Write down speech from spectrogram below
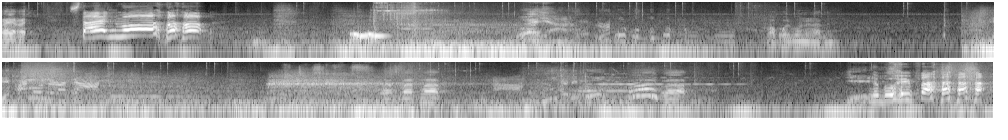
Kaya, kaya. Stun mo! Yeah. Couple muna natin. If I'm under attack. Back, back, back. Ay, back. Yeah. Nabuhay pa.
